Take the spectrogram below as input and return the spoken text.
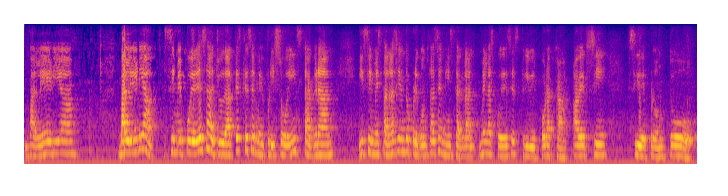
Valeria, Valeria, si me puedes ayudar, que es que se me frizó Instagram, y si me están haciendo preguntas en Instagram, me las puedes escribir por acá, a ver si, si de pronto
